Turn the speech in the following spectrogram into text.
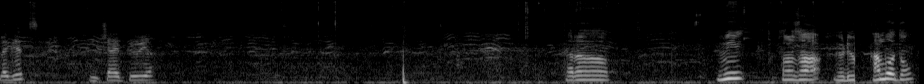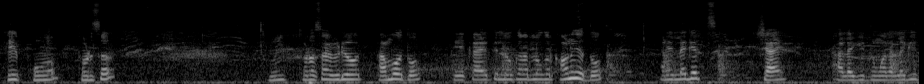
लगेच चाय पिऊया. तर मी थोडासा व्हिडिओ थांबवतो. हे फो थोडंसं मी थोडासा व्हिडिओ थांबवतो. हे काय ते लवकरात लवकर खाऊन घेतो. आणि लगेच चाय आला की तुम्हाला लगेच.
